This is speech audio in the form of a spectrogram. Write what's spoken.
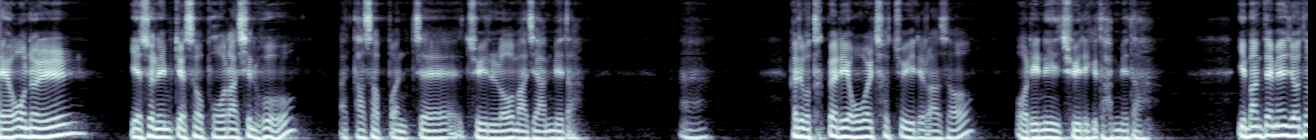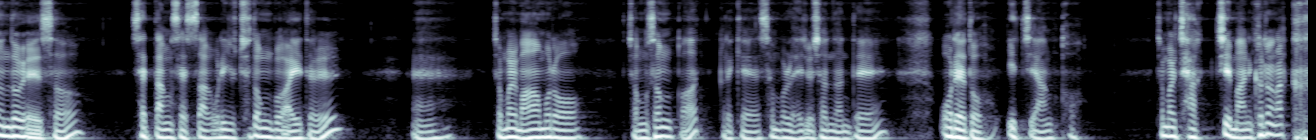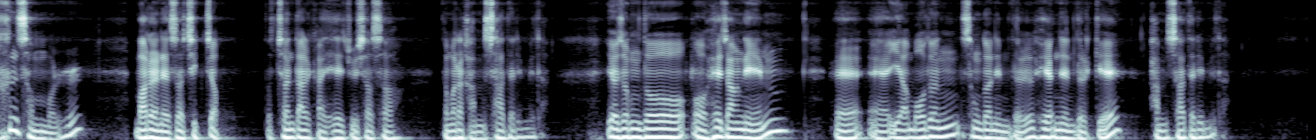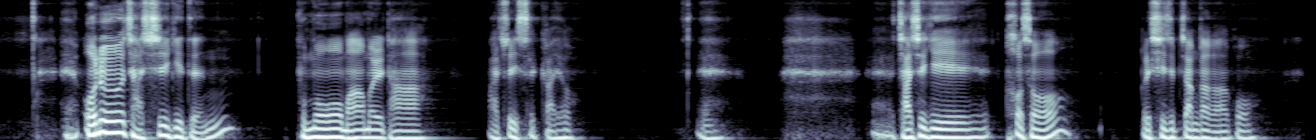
네, 오늘 예수님께서 부활하신 후 다섯 번째 주일로 맞이합니다. 아, 그리고 특별히 5월 첫 주일이라서 어린이 주일이기도 합니다. 이맘 되면 여든도에서 새땅 새싹 우리 유초동부 아이들 에, 정말 마음으로 정성껏 그렇게 선물을 해주셨는데 올해도 잊지 않고 정말 작지만 그러나 큰 선물 마련해서 직접 또 전달까지 해주셔서 너무나 감사드립니다. 여정도 회장님, 에, 에, 이하 모든 성도님들, 회원님들께 감사드립니다. 에, 어느 자식이든 부모 마음을 다 알 수 있을까요? 예. 에, 자식이 커서 시집 장가 가고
